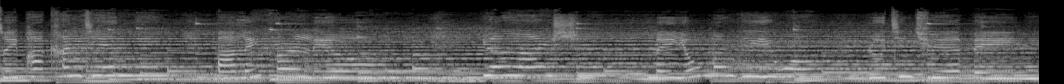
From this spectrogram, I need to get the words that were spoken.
最怕看见你把泪儿流。原来是没有梦的我，如今却被。你。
